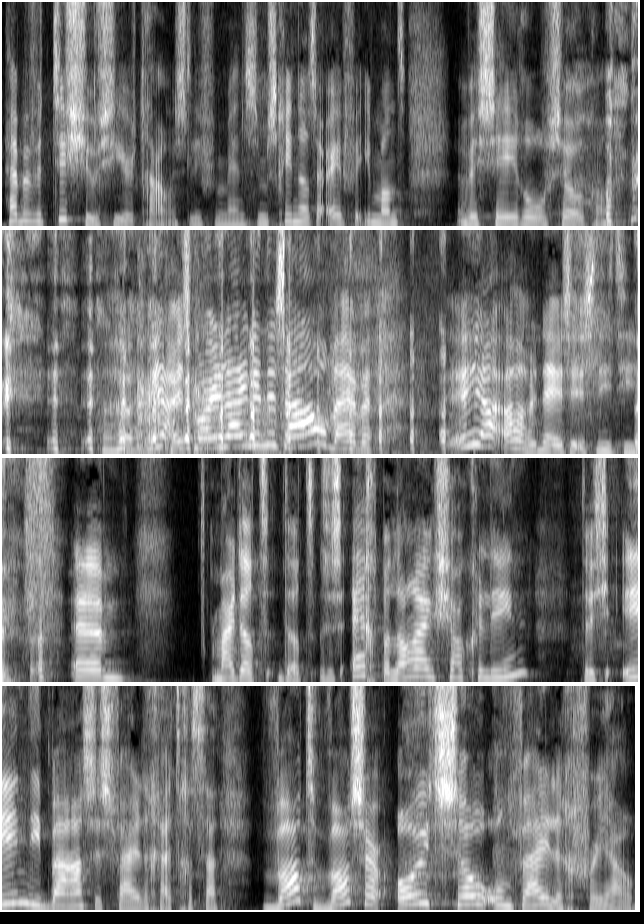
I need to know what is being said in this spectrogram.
Hebben we tissues hier trouwens, lieve mensen? Misschien dat er even iemand een wc-rol of zo kan. ja, is Marjolein in de zaal? We hebben... Ja, oh nee, ze is niet hier. Ehm, maar dat, dat is echt belangrijk, Jacqueline. Dat je in die basisveiligheid gaat staan. Wat was er ooit zo onveilig voor jou?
